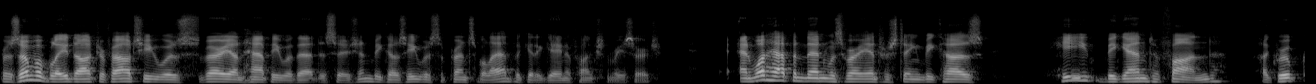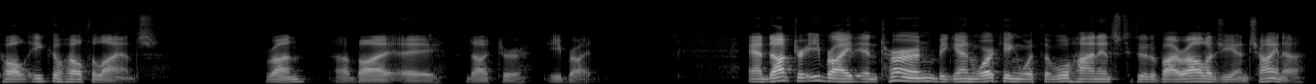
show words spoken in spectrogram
presumably, Dr. Fauci was very unhappy with that decision because he was the principal advocate of gain of function research. And what happened then was very interesting because he began to fund a group called EcoHealth Alliance, run uh, by a Dr. Ebright. And Dr. Ebright, in turn, began working with the Wuhan Institute of Virology in China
